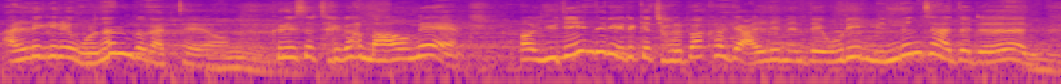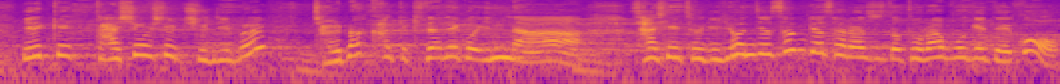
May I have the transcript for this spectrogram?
알리기를 원하는 것 같아요. 그래서 제가 마음에 어, 유대인들이 이렇게 절박하게 알리는데 우리 믿는 자들은 이렇게 다시 오실 주님을 절박하게 기다리고 있나 사실 저기 현재 선교사라서도 돌아보게 되고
